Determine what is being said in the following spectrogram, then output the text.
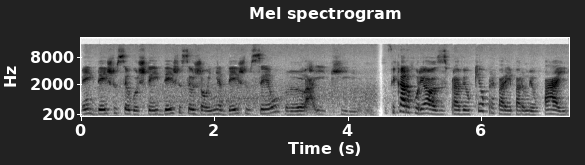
Bem, deixe o seu gostei, deixe o seu joinha, deixe o seu like. Ficaram curiosos para ver o que eu preparei para o meu pai?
